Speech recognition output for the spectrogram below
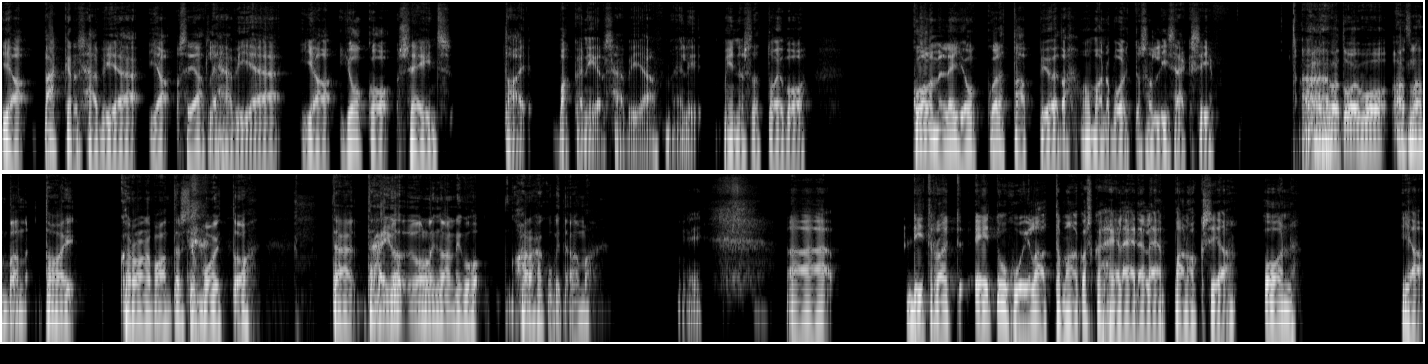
ja Packers häviää ja Seattle häviää ja joko Saints tai Buccaneers häviää. Eli Minnesota toivoo kolmelle joukkueelle tappioita oman voittonsa lisäksi. Mä hyvä toivoo Atlantan tai Corona Panthersin voittoa. Tämä, tämä ei ole ollenkaan niin harhakuvitelma. Ei. Uh, Detroit ei tule huilauttamaan, koska heillä edelleen panoksia on, ja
